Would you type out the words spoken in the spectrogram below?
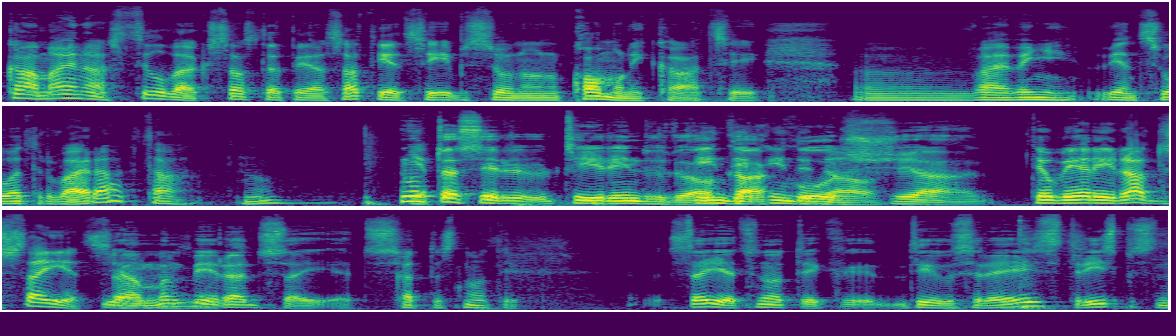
kā mainās cilvēku savstarpējās attiecības un, un komunikācija. Vai viņi viens otru vairāk tā nu, Nu, Jep. tas ir tīri individuāli. Indi, kā individuāli. Kurš, jā. Tev bija arī radu sajietas. Jā, man bija radu sajietas. Kad tas notika? Sajietas notika divas reizes, 13.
